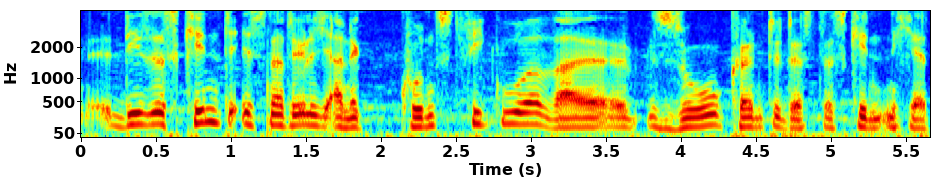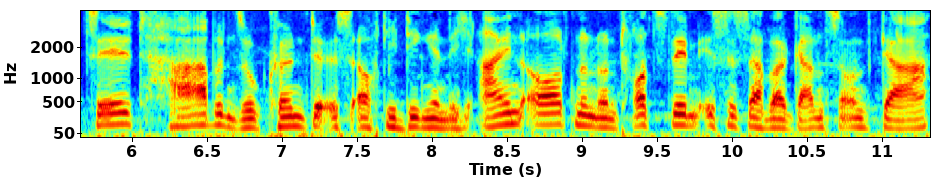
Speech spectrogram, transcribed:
Dieses Kind ist natürlich eine Kunstfigur, weil so könnte das das Kind nicht erzählt haben, so könnte es auch die Dinge nicht einordnen und trotzdem ist es aber ganz und gar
